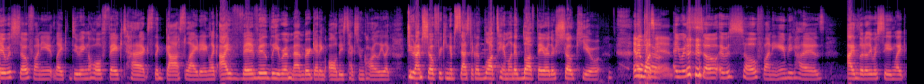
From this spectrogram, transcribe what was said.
It was so funny, like doing the whole fake text, the gaslighting. Like, I vividly remember getting all these texts from Karly, like, dude, I'm so freaking obsessed. Like, I love Tamlin, I love Feyre, they're so cute. And it wasn't. It was so, it was so funny because I literally was seeing like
